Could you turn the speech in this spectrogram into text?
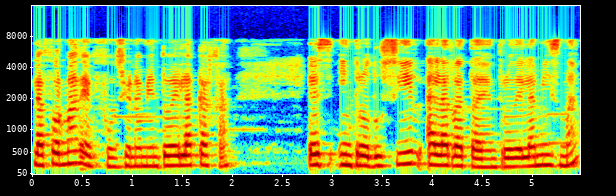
La forma de funcionamiento de la caja es introducir a la rata dentro de la misma,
